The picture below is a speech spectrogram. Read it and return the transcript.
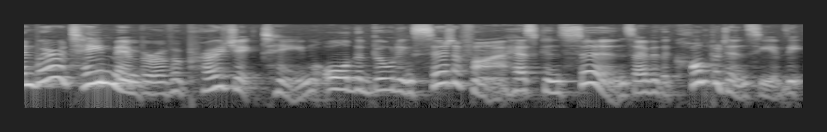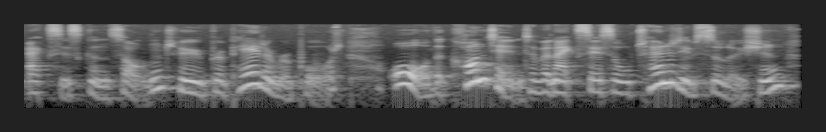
And where a team member of a project team or the building certifier has concerns over the competency of the access consultant who prepared a report or the content of an access alternative solution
